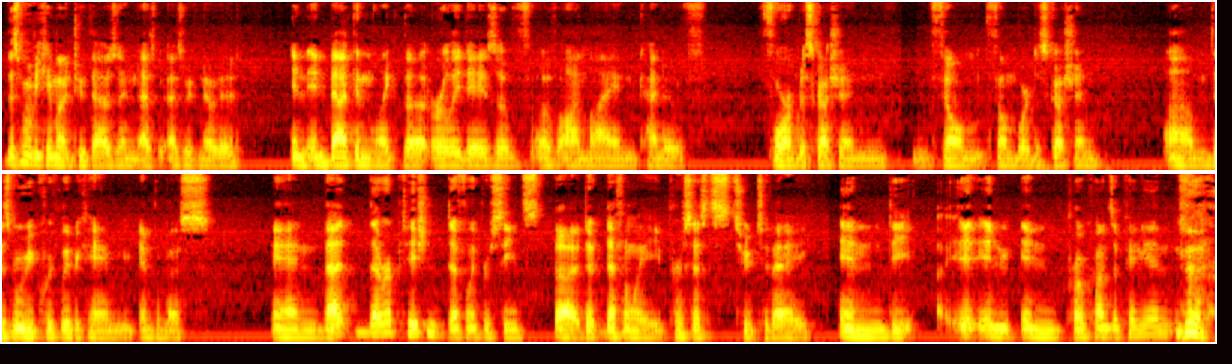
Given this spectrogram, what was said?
This movie came out in 2000, as, as we've noted, and, and back in like the early days of, of online kind of forum discussion, film film board discussion, um, this movie quickly became infamous and that that reputation definitely proceeds uh, d- definitely persists to today. In the in in Procon's opinion, the,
